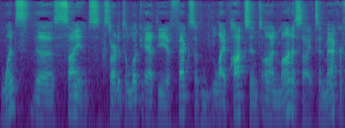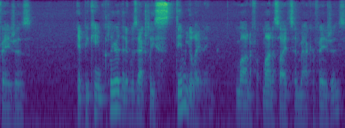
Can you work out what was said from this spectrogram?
Once the science started to look at the effects of lipoxins on monocytes and macrophages, it became clear that it was actually stimulating monocytes and macrophages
